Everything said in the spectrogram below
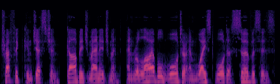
traffic congestion, garbage management, and reliable water and wastewater services.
